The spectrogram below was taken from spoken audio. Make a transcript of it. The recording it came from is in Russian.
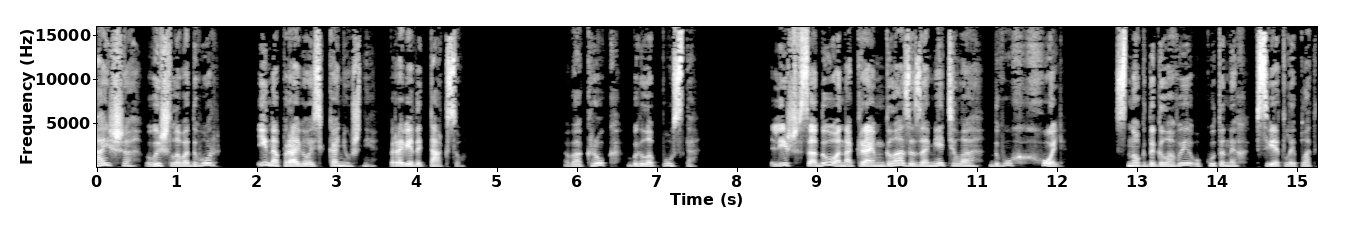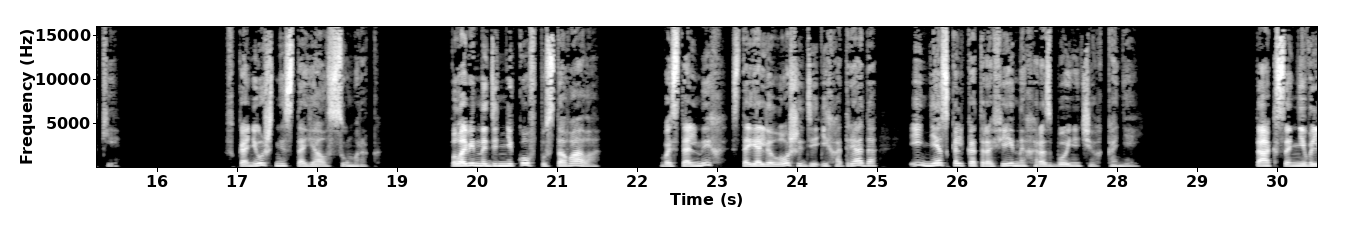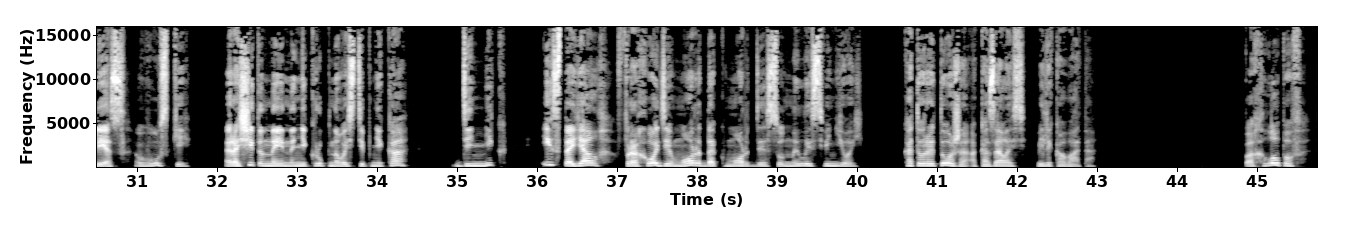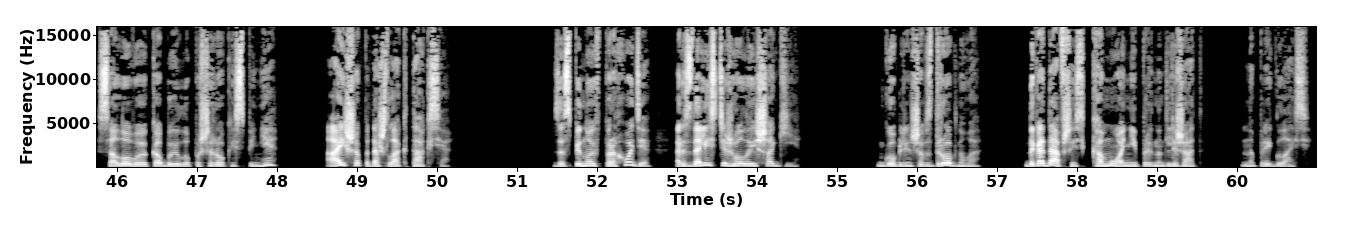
Айша вышла во двор и направилась к конюшне проведать таксу. Вокруг было пусто. Лишь в саду она краем глаза заметила двух холь, с ног до головы укутанных в светлые платки. В конюшне стоял сумрак. Половина денников пустовала. В остальных стояли лошади их отряда и несколько трофейных разбойничьих коней. Такса не влез в узкий, рассчитанный на некрупного степняка, денник и стоял в проходе морда к морде с унылой свиньей, которая тоже оказалась великовата. Похлопав соловую кобылу по широкой спине, Айша подошла к таксе. За спиной в проходе раздались тяжелые шаги. Гоблинша вздрогнула, догадавшись, кому они принадлежат, напряглась.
